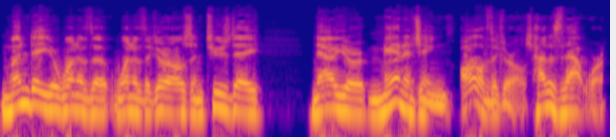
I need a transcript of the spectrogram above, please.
Monday, you're one of the, one of the girls and Tuesday, now you're managing all of the girls. How does that work?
